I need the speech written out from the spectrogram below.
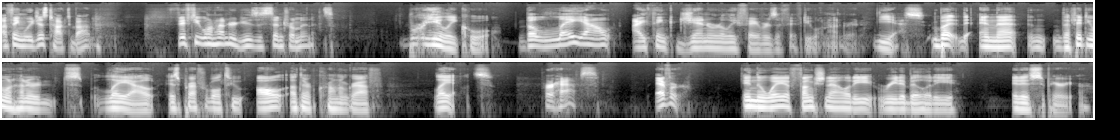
a thing we just talked about 5100 uses central minutes. Really cool. The layout, I think, generally favors a 5100. Yes, but and that the 5100 layout is preferable to all other chronograph layouts Perhaps ever. in the way of functionality, readability. It is superior.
